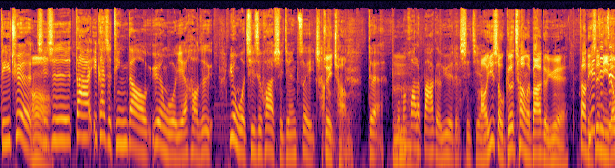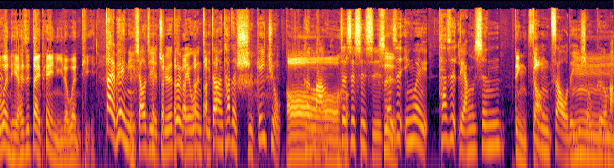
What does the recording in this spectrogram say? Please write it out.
的确，其实大家一开始听到《怨我》也好，这《怨我》其实花的时间最长，最长。对，我们花了八个月的时间。好，一首歌唱了八个月，到底是你的问题还是戴佩妮的问题？戴佩妮小姐绝对没问题，当然她的 schedule 哦很忙，这是事实。但是因为她是量身定定造的一首歌嘛，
